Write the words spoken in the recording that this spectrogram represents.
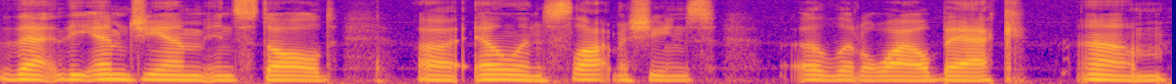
that the MGM installed uh, Ellen slot machines a little while back, um,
